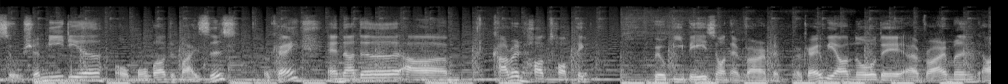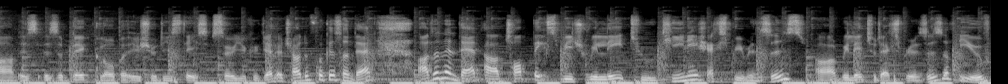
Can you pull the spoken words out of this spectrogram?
social media, or mobile devices, okay? Another um, current hot topic will be based on environment. Okay, we all know the environment um, is, is a big global issue these days. So you could get a child to focus on that. Other than that, uh, topics which relate to teenage experiences, uh, relate to the experiences of youth,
